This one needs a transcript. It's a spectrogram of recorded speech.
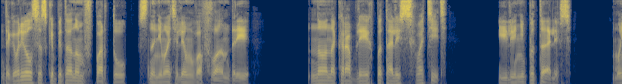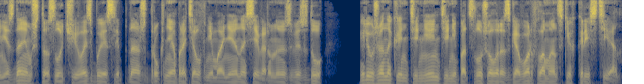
Договорился с капитаном в порту, с нанимателем во Фландрии. Но на корабле их пытались схватить. Или не пытались. Мы не знаем, что случилось бы, если б наш друг не обратил внимания на Северную Звезду. Или уже на континенте не подслушал разговор фламандских крестьян.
